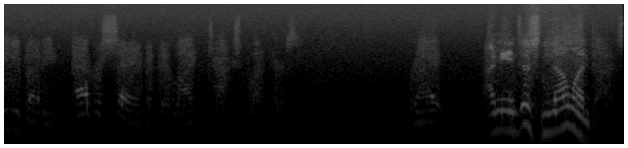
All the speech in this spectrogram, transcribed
anybody ever say that they like tax collectors, right? I mean, just no one does.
